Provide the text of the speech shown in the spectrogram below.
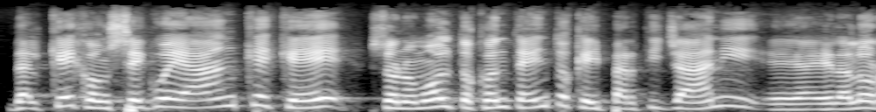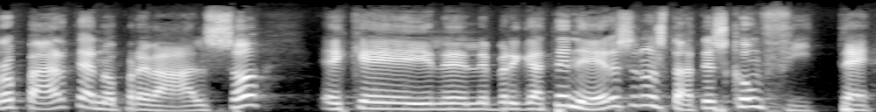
Dal che consegue anche che sono molto contento che i partigiani eh, e la loro parte hanno prevalso e che le, le, brigate nere sono state sconfitte.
